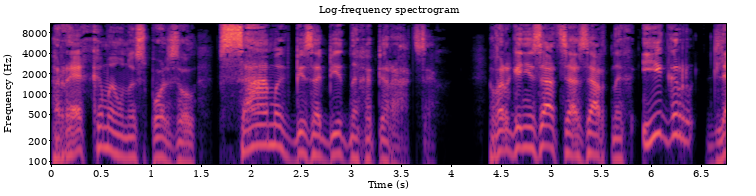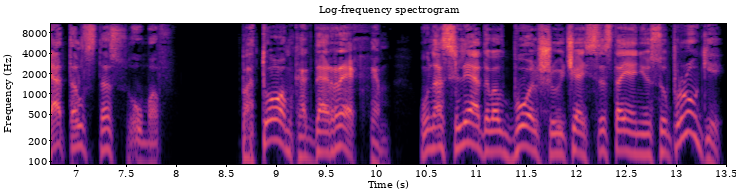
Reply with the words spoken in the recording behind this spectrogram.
Рекхэма он использовал в самых безобидных операциях. В организации азартных игр для толстосумов. Потом, когда Рекхэм унаследовал большую часть состояния супруги,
